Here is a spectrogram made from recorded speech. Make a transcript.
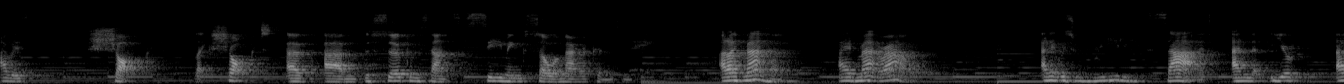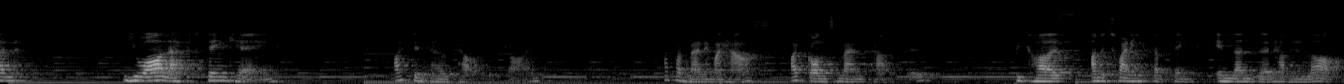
I was shocked, like shocked of um, the circumstance seeming so American to me. And I'd met her, I had met her out. And it was really sad and you're and you are left thinking I've been to hotels with guys. I've had men in my house. I've gone to men's houses because I'm a 20 something in London having a laugh.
